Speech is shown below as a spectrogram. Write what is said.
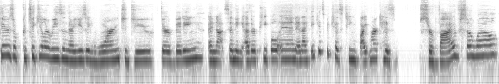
there's a particular reason they're using warren to do their bidding and not sending other people in and i think it's because team bite mark has survived so well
